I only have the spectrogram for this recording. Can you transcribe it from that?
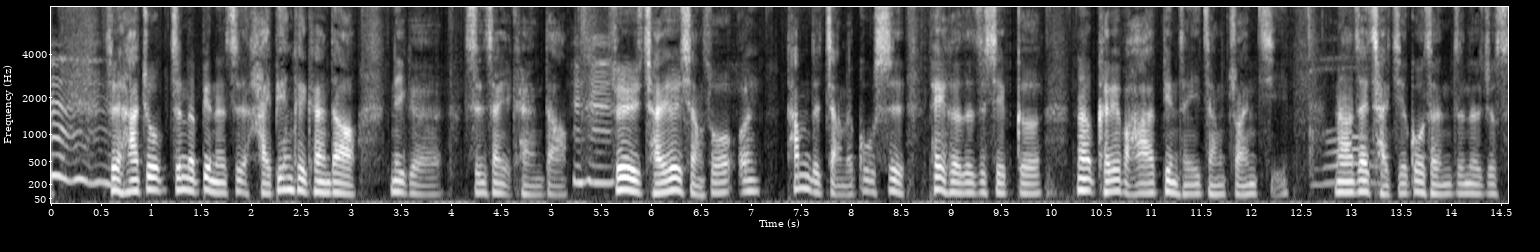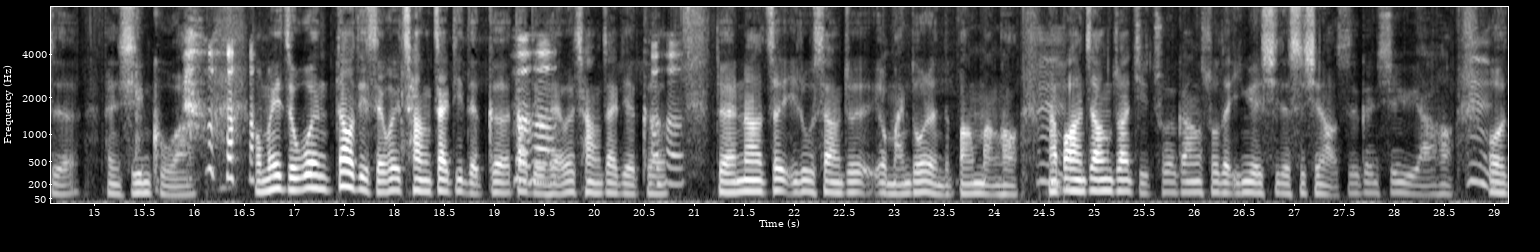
嗯嗯，所以它就真的变得是海边可以看到，那个深山也看得到，嗯，所以才会想说，哎。他们的讲的故事配合的这些歌，那可以把它变成一张专辑。那在采集过程真的就是很辛苦啊！我们一直问到底谁会唱在地的歌，到底谁会唱在地的歌？对，那这一路上就有蛮多人的帮忙哈。那包含这张专辑，除了刚刚说的音乐系的世贤老师跟新宇啊哈，或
